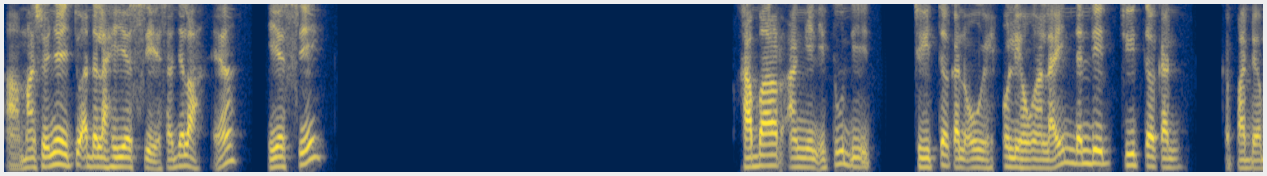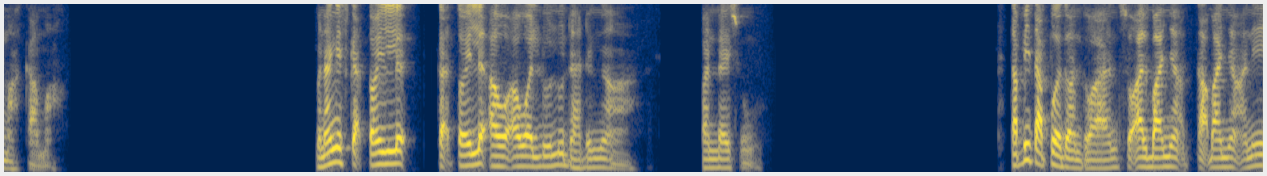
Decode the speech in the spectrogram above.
Ha, maksudnya itu adalah hearsay sajalah. Ya. Hearsay. Khabar angin itu diceritakan oleh, oleh orang lain dan diceritakan kepada mahkamah. Menangis kat toilet kat toilet awal-awal dulu dah dengar pandai sungguh. Tapi tak apa tuan-tuan, soal banyak tak banyak ni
